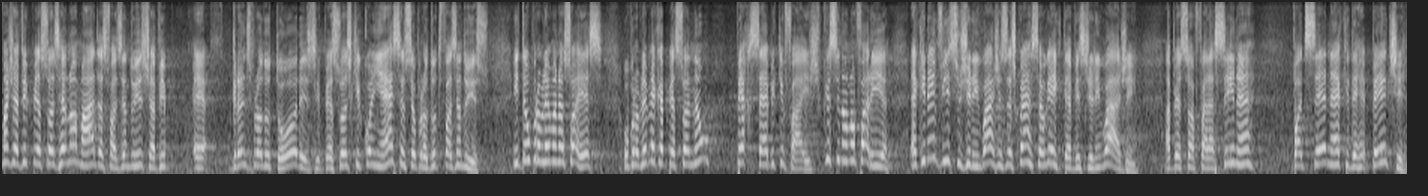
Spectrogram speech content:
mas já vi pessoas renomadas fazendo isso, já vi é, grandes produtores e pessoas que conhecem o seu produto fazendo isso. Então o problema não é só esse, o problema é que a pessoa não percebe que faz, porque senão não faria. É que nem vícios de linguagem, vocês conhecem alguém que tem vício de linguagem? A pessoa fala assim, né? Pode ser, né, que de repente,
